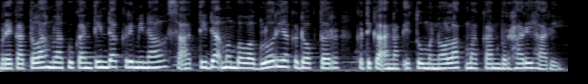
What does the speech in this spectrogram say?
Mereka telah melakukan tindak kriminal saat tidak membawa Gloria ke dokter ketika anak itu menolak makan berhari-hari.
